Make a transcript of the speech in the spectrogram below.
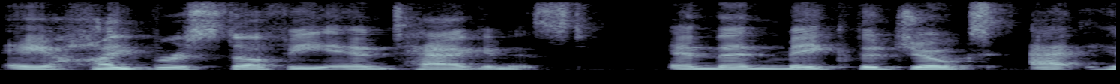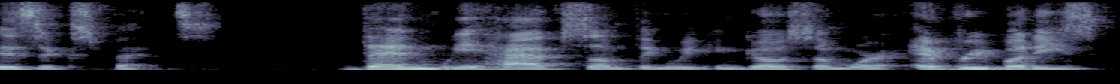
a hyper stuffy antagonist, and then make the jokes at his expense then we have something we can go somewhere. Everybody's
